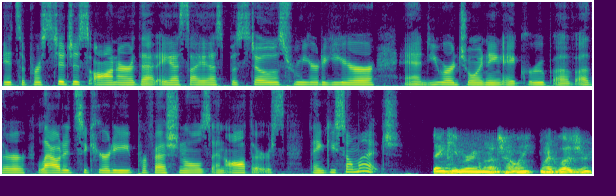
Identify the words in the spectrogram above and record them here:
It's a prestigious honor that ASIS bestows from year to year, and you are joining a group of other lauded security professionals and authors. Thank you so much. Thank you very much, Holly. My pleasure.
